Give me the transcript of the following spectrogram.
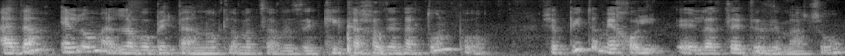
האדם אין לו מה לבוא בטענות למצב הזה, כי ככה זה נתון פה, שפתאום יכול אה, לצאת איזה משהו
